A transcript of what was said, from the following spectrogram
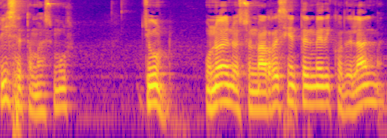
Dice Thomas Moore, Jung, uno de nuestros más recientes médicos del alma,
